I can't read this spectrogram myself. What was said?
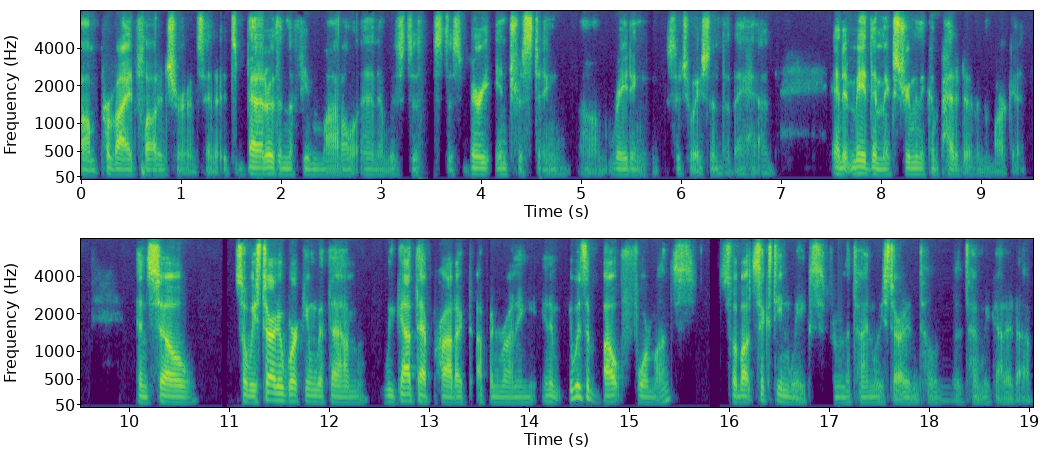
um, provide flood insurance, and it's better than the FEMA model. And it was just this very interesting um, rating situation that they had, and it made them extremely competitive in the market. And so so we started working with them. We got that product up and running. And it was about four months, so about 16 weeks from the time we started until the time we got it up.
